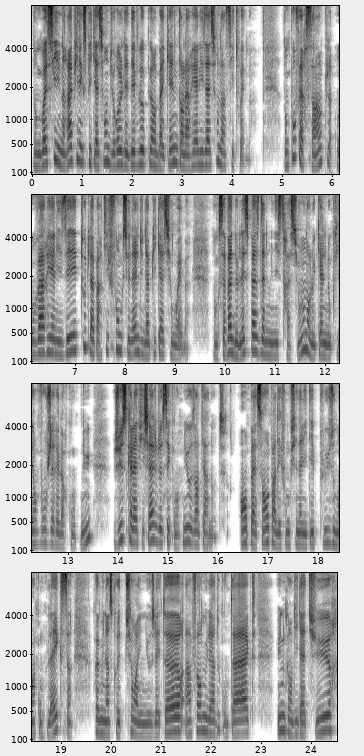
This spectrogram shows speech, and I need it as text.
Donc voici une rapide explication du rôle des développeurs back-end dans la réalisation d'un site web. Donc pour faire simple, on va réaliser toute la partie fonctionnelle d'une application web. Donc ça va de l'espace d'administration dans lequel nos clients vont gérer leur contenu jusqu'à l'affichage de ces contenus aux internautes, en passant par des fonctionnalités plus ou moins complexes comme une inscription à une newsletter, un formulaire de contact, une candidature,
